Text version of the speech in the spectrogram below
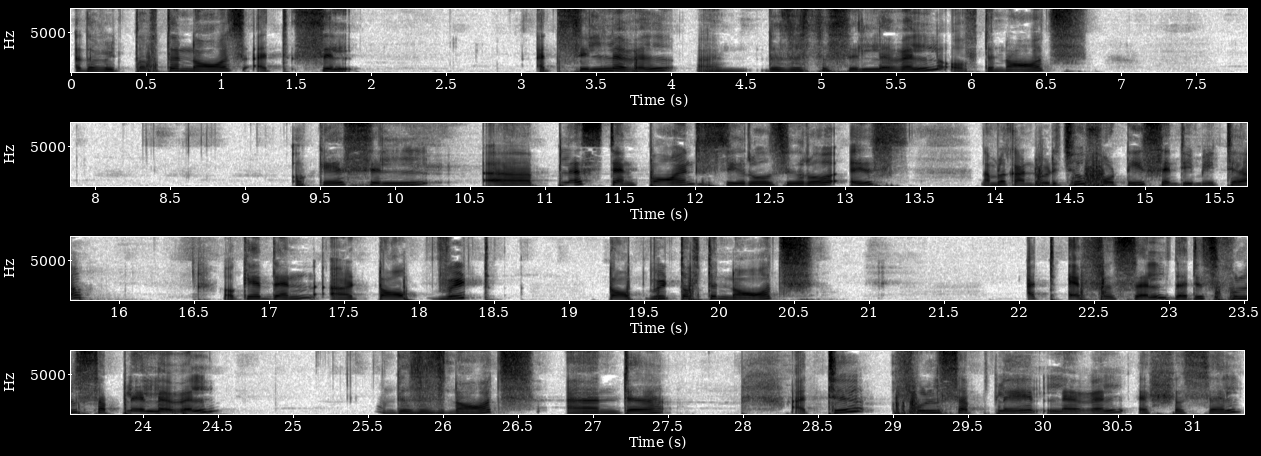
the width of the notch at sill at sill level and this is the sill level of the notch okay sill plus 10.00 is we can 40 centimeter. okay then uh, top width top width of the notch at FSL that is full supply level this is notch and uh, at full supply level FSL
